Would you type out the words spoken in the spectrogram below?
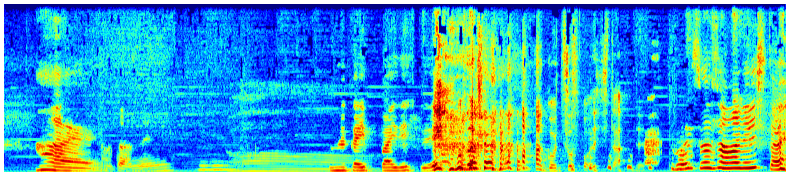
はい。そうだね。うんあお腹いっぱいです。ごちそうさまでした。ごちそうさまでした。え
